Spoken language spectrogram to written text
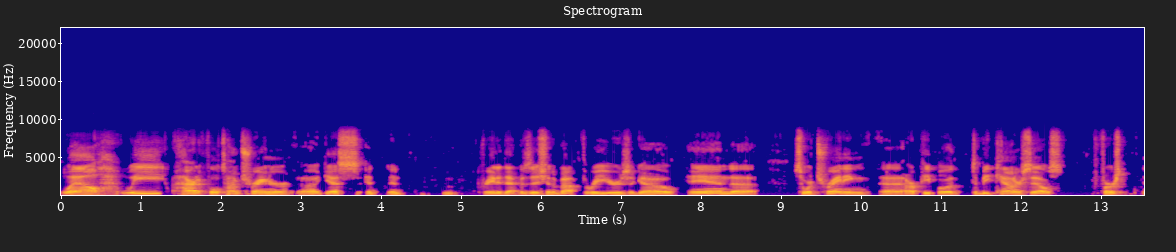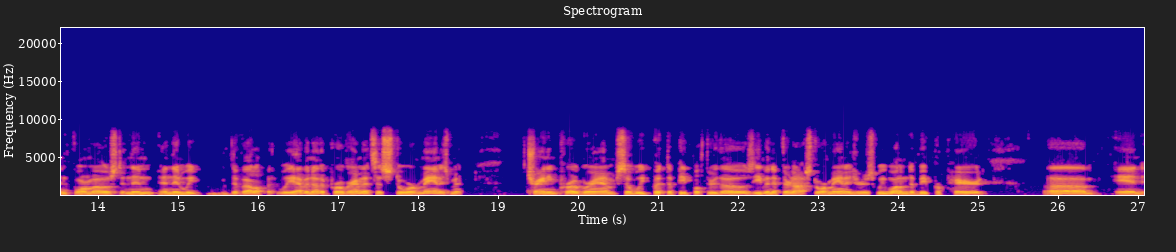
Well, we hired a full time trainer, uh, I guess, and, created that position about three years ago. And uh, so we're training uh, our people to be counter sales first and foremost, and then and then we develop it. We have another program that's a store management training program. So we put the people through those, even if they're not store managers. We want them to be prepared. Um, and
